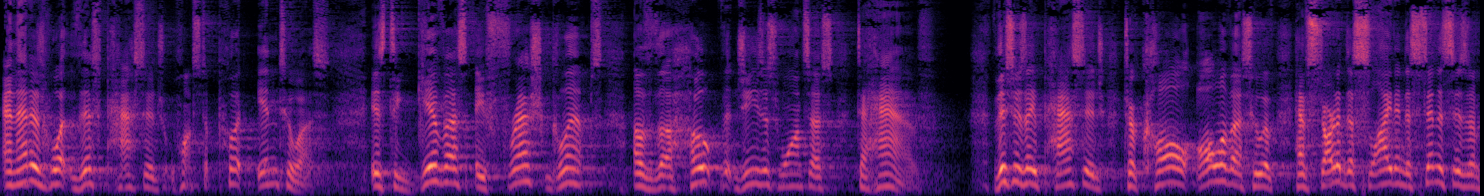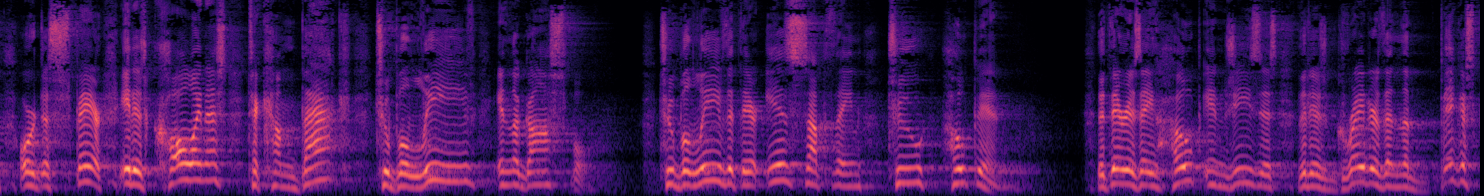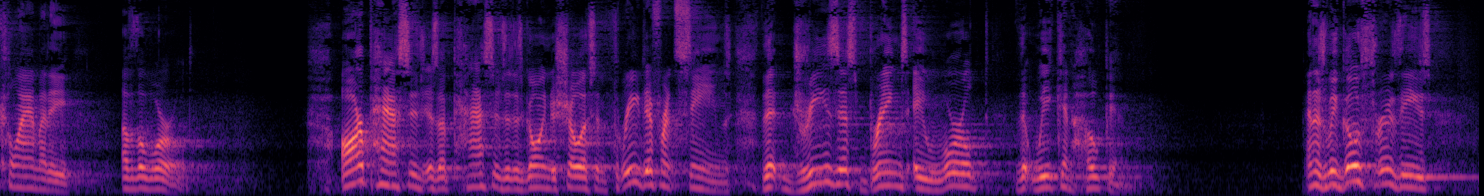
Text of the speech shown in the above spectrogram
And that is what this passage wants to put into us is to give us a fresh glimpse of the hope that Jesus wants us to have. This is a passage to call all of us who have, have started to slide into cynicism or despair. It is calling us to come back to believe in the gospel, to believe that there is something to hope in, that there is a hope in Jesus that is greater than the biggest calamity of the world. Our passage is a passage that is going to show us in three different scenes that Jesus brings a world that we can hope in. And as we go through these,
